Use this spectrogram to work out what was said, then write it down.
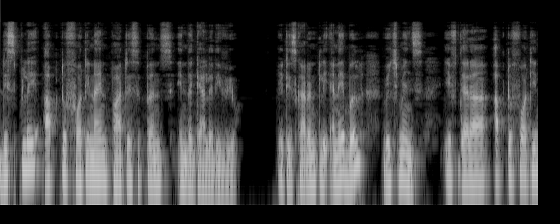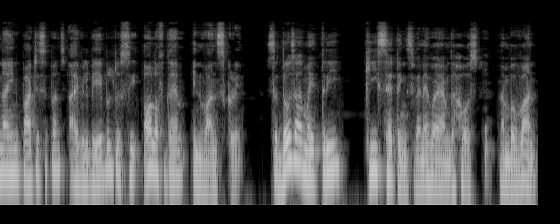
display up to 49 participants in the gallery view. It is currently enabled, which means if there are up to 49 participants, I will be able to see all of them in one screen. So those are my three key settings whenever I am the host. Number one,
